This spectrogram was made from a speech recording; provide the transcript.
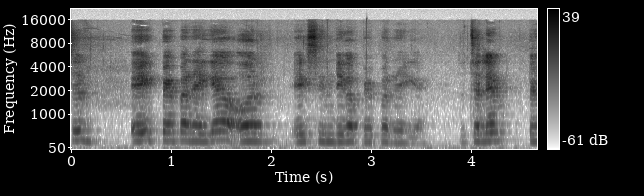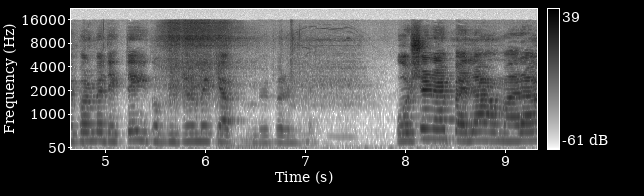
सिर्फ़ एक पेपर रह गया और एक हिंदी का पेपर रह गया। तो चले पेपर में देखते हैं कि कंप्यूटर में क्या पेपर मिले। क्वेश्चन है पहला हमारा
